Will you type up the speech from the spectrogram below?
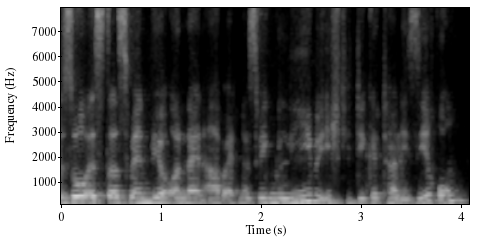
so ist das, wenn wir online arbeiten. Deswegen liebe ich die Digitalisierung,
